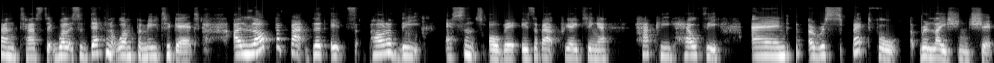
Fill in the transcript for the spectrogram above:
Fantastic. Well, it's a definite one for me to get. I love the fact that it's part of the essence of it is about creating a happy, healthy, and a respectful relationship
